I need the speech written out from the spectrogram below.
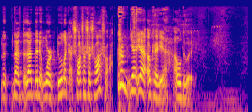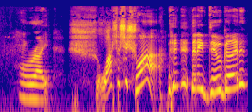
That, that that didn't work. Do like a schwa schwa schwa schwa schwa. yeah, yeah. Okay, yeah. I will do it. All right. Schwa schwa schwa schwa. Did he do good?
